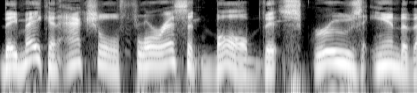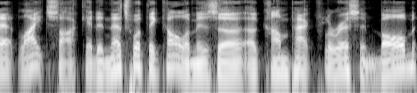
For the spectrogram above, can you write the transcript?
they make an actual fluorescent bulb that screws into that light socket, and that's what they call them is a, a compact fluorescent bulb.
